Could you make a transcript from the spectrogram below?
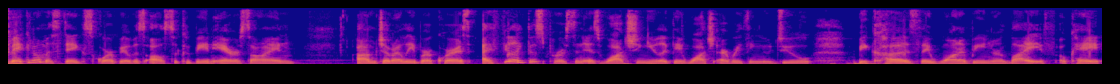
make no mistake, Scorpio, this also could be an air sign um, Gemini, Libra, Aquarius, I feel like this person is watching you, like they watch everything you do because they want to be in your life, okay?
